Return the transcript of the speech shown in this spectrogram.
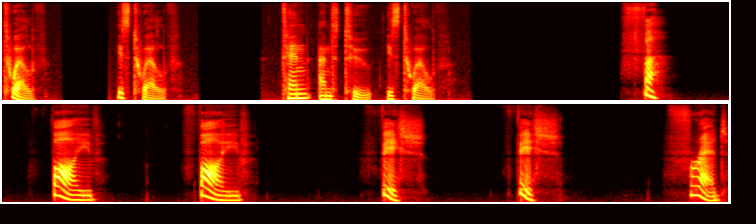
Twelve is twelve. Ten and two is twelve. F. Five, five. Fish, fish. Fred,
